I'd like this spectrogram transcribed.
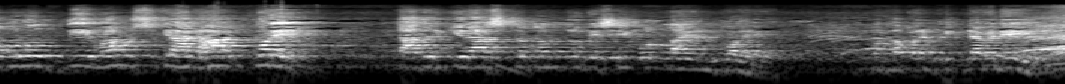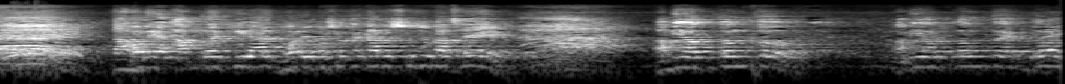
অবরোধ দিয়ে মানুষকে আঘাত করে তাদেরকে রাষ্ট্রযন্ত্র বেশি মূল্যায়ন করে। কথা বলে ঠিক যাবে নেই তাহলে আমরা কি আর ঘরে বসে থাকার সুযোগ আছে? আমি অত্যন্ত আমি অত্যন্ত একজন,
